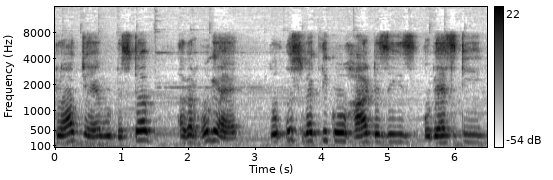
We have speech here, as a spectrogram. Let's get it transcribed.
क्लॉक जो है वो डिस्टर्ब अगर हो गया है तो उस व्यक्ति को हार्ट डिज़ीज़ ओबेसिटी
